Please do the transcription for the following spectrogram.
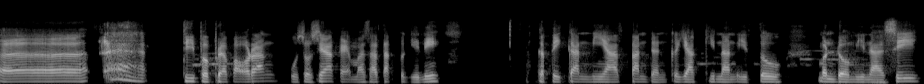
eh, di beberapa orang khususnya kayak Mas Atak begini ketika niatan dan keyakinan itu mendominasi,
